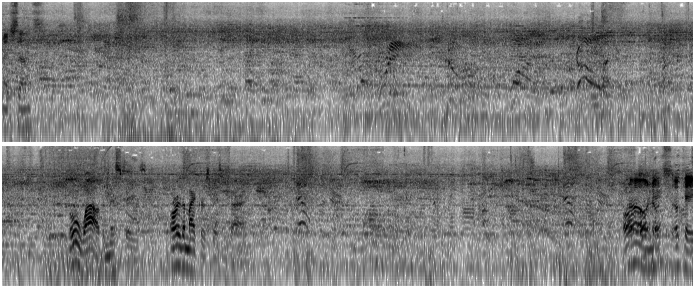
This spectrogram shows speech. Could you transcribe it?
Makes sense. Oh wow, the miss phase. Or the micro space, I'm sorry. Oh, oh, okay. no, okay,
